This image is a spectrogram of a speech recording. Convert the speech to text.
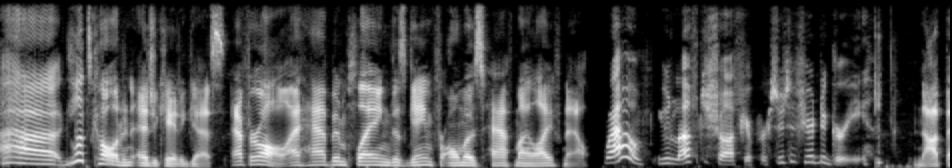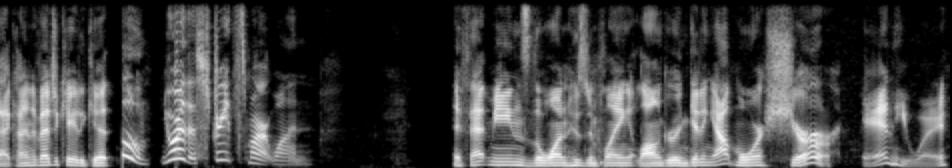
Ah, uh, let's call it an educated guess. After all, I have been playing this game for almost half my life now. Wow, you love to show off your pursuit of your degree. Not that kind of educated, Kit. Ooh, you're the street smart one. If that means the one who's been playing it longer and getting out more, sure. Anyway,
